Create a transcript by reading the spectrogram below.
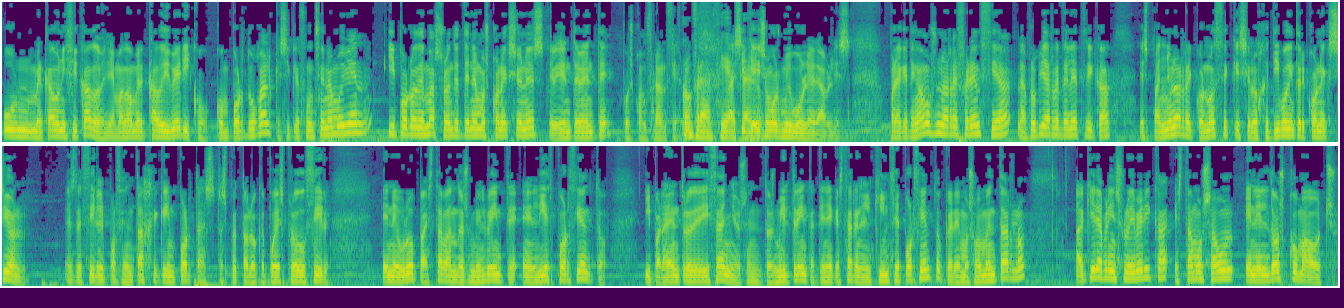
un mercado unificado, el llamado mercado ibérico, con Portugal, que sí que funciona muy bien, y por lo demás solamente tenemos conexiones, evidentemente, pues con Francia. Con Francia. Así que ahí somos muy vulnerables. Para que tengamos una referencia, la propia red eléctrica española reconoce que si el objetivo de interconexión es decir, el porcentaje que importas respecto a lo que puedes producir en Europa estaba en 2020 en el 10% y para dentro de 10 años, en 2030, tiene que estar en el 15%, queremos aumentarlo. Aquí en la península ibérica estamos aún en el 2,8%.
